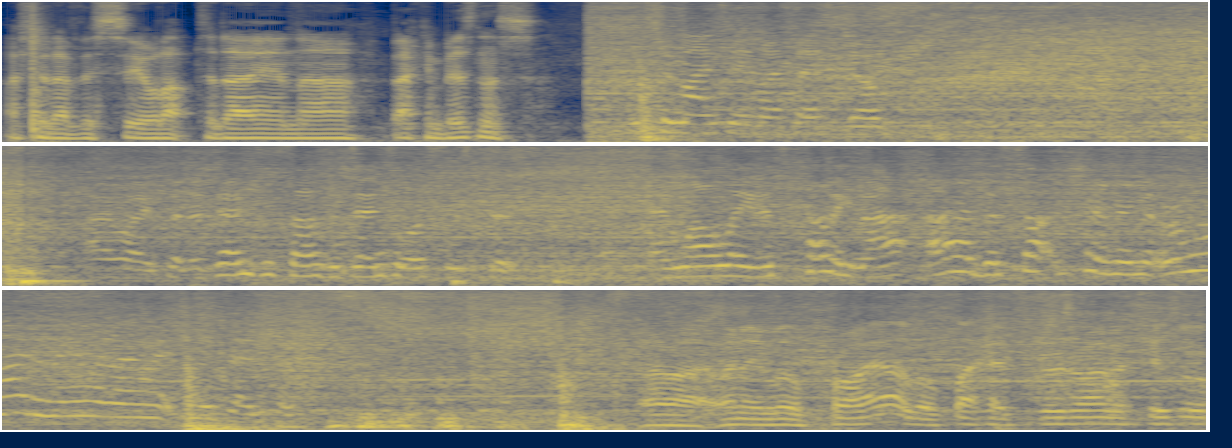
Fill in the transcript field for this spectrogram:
I should have this sealed up today and uh, back in business. This reminds me of my first job. I worked at a dentist, I was a dental assistant. And while Lee was cutting that, I had the suction and it reminded me when I went to the dentist. Alright, we need a little prior, a little flathead screwdriver, chisel.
